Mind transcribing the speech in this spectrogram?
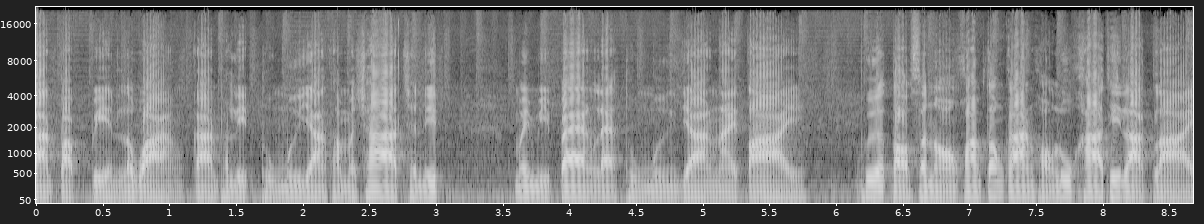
การปรับเปลี่ยนระหว่างการผลิตถุงมือยางธรรมชาติชนิด ไม่มีแป้งและถุงมือยางนายตาย เพื่อตอบสนองความต้องการของลูกค้าที่หลากหลาย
